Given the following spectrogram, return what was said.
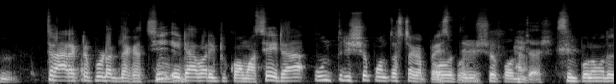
হুম। তার আরেকটা প্রোডাক্ট দেখাচ্ছি। এটা আবার একটু কম আছে। এটা উনত্রিশশো পঞ্চাশ টাকা প্রাইস সিম্পলের মধ্যে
